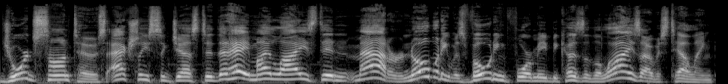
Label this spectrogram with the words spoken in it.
George Santos actually suggested that, hey, my lies didn't matter. Nobody was voting for me because of the lies I was telling.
